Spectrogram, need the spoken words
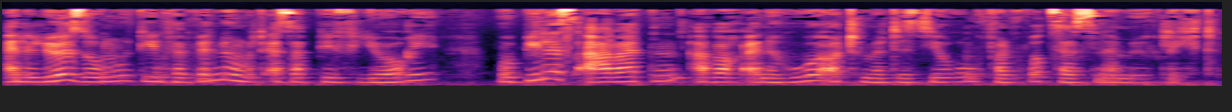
Eine Lösung, die in Verbindung mit SAP Fiori mobiles Arbeiten, aber auch eine hohe Automatisierung von Prozessen ermöglicht.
